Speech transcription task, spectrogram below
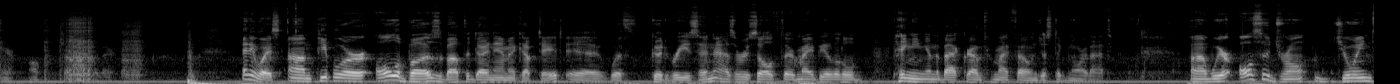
Here, I'll it over there. Anyways, um, people are all abuzz about the dynamic update uh, with good reason. As a result, there might be a little pinging in the background from my phone. Just ignore that. Uh, we are also dro- joined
